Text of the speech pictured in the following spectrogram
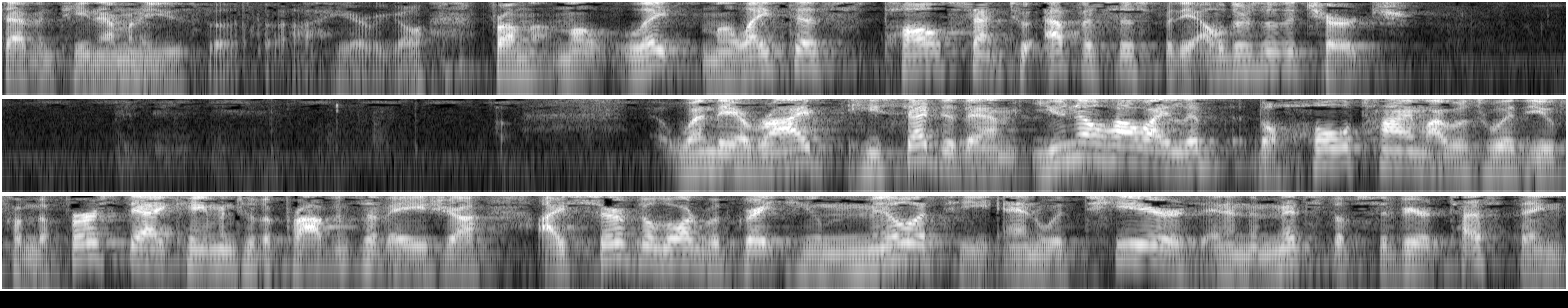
17. I'm going to use the, uh, here we go. From Miletus, Paul sent to Ephesus for the elders of the church. When they arrived, he said to them, You know how I lived the whole time I was with you. From the first day I came into the province of Asia, I served the Lord with great humility and with tears and in the midst of severe testing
